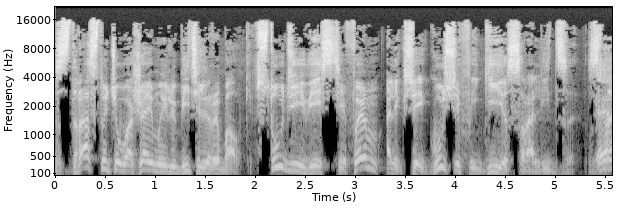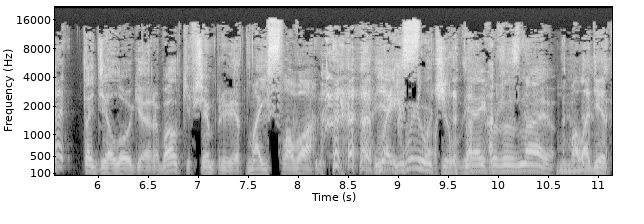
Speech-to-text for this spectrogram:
Здравствуйте, уважаемые любители рыбалки. В студии Вести ФМ Алексей Гусев и Гия Саралидзе. Зна... Это диалоги о рыбалке. Всем привет. Мои слова. Я их выучил, я их уже знаю. Молодец.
